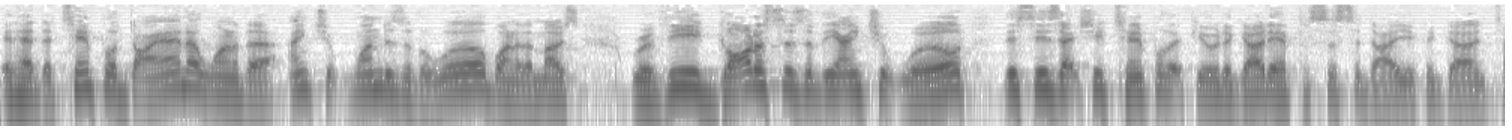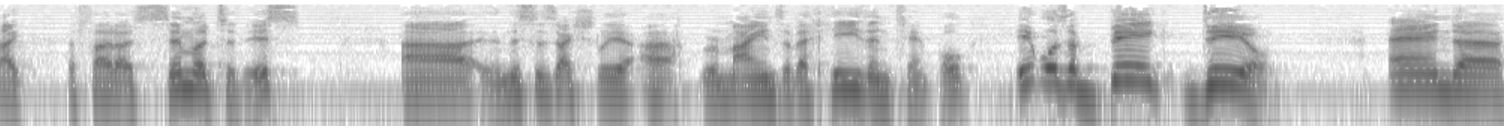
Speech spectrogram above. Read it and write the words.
It had the Temple of Diana, one of the ancient wonders of the world, one of the most revered goddesses of the ancient world. This is actually a temple that if you were to go to Ephesus today, you could go and take a photo similar to this. Uh, and this is actually a, remains of a heathen temple. It was a big deal. And uh,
